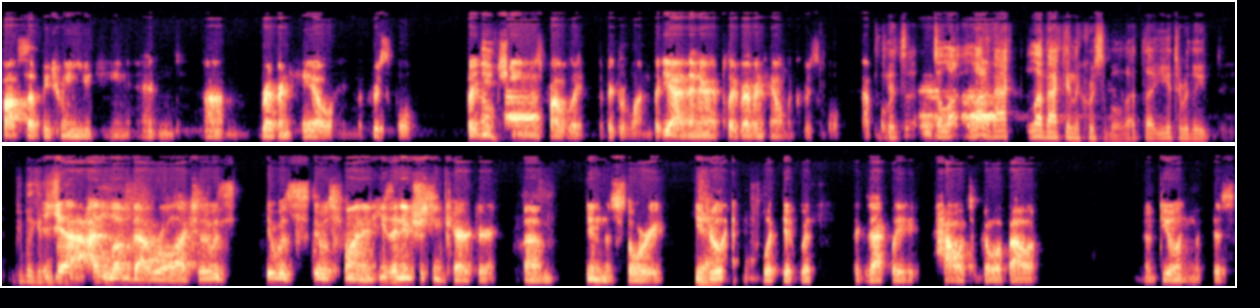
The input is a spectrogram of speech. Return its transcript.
toss up between Eugene and um, Reverend Hale in The Crucible, but Oh. Eugene was probably the bigger one. But yeah, then I played Reverend Hale in The Crucible. Absolutely. it's it's a lot a lot of act a of acting in the crucible that, that you get to really people get. Yeah, I love that role. Actually, it was it was it was fun, and he's an interesting character um, in the story. He's Yeah. really conflicted with exactly how to go about you know, dealing with this,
